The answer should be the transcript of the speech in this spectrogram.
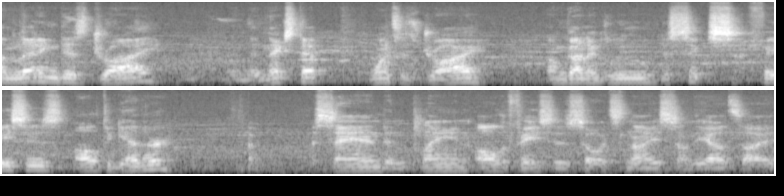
I'm letting this dry and the next step once it's dry I'm gonna glue the six faces all together. Sand and plane all the faces so it's nice on the outside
